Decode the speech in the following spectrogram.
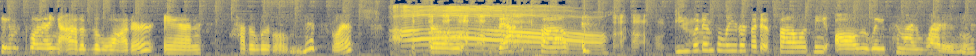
came flying out of the water, and had a little nip slip. So oh. that followed. Oh, you wouldn't believe it, but it followed me all the way to my wedding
